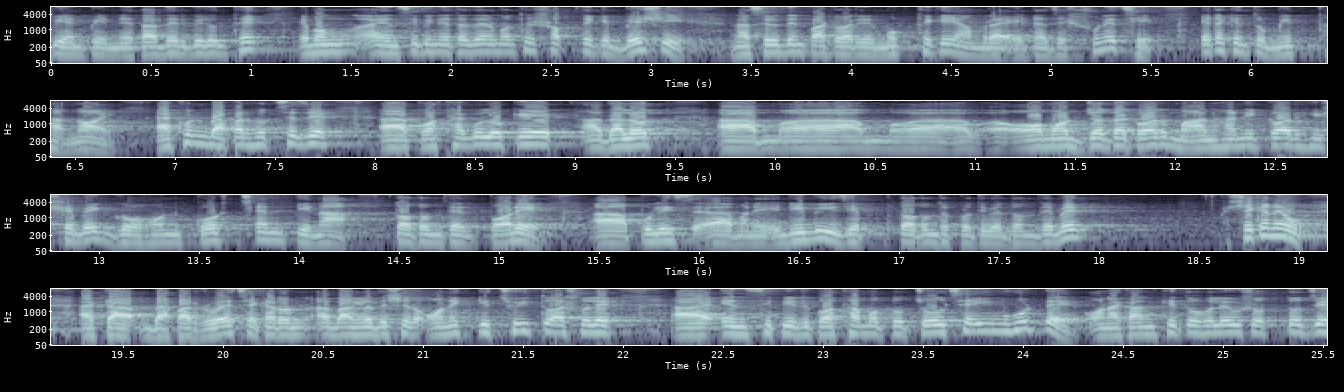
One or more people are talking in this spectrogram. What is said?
বিএনপির নেতাদের বিরুদ্ধে এবং এনসিপি নেতাদের মধ্যে সব থেকে বেশি নাসিরুদ্দিন পাটোয়ারির মুখ থেকেই আমরা এটা যে শুনেছি, এটা কিন্তু মিথ্যা নয়। এখন ব্যাপার হচ্ছে যে কথাগুলোকে আদালত অমর্যাদাকর, মানহানিকর হিসেবে গ্রহণ করছেন কিনা তদন্তের পরে পুলিশ মানে ডিবি যে তদন্ত প্রতিবেদন দেবে সেখানেও একটা ব্যাপার রয়েছে, কারণ বাংলাদেশের অনেক কিছুই তো আসলে এনসিপির কথা মতো চলছে এই মুহূর্তে। অনাকাঙ্ক্ষিত হলেও সত্য যে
